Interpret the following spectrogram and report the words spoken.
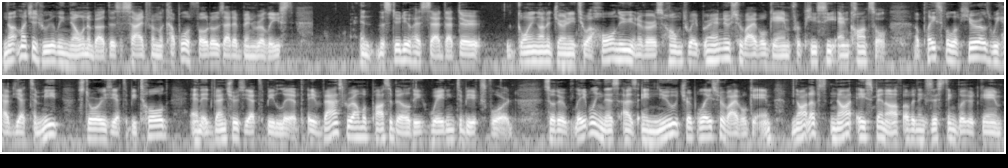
Not much is really known about this aside from a couple of photos that have been released. And the studio has said that they're going on a journey to a whole new universe, home to a brand new survival game for PC and console. A place full of heroes we have yet to meet, stories yet to be told, and adventures yet to be lived. A vast realm of possibility waiting to be explored. So they're labeling this as a new AAA survival game, not a, not a spin off of an existing Blizzard game,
